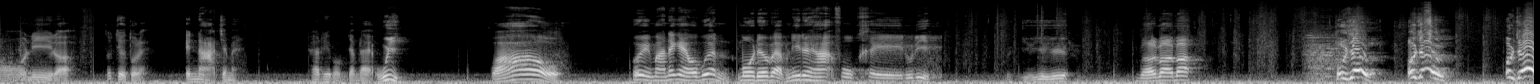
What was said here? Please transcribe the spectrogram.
อ๋อ นี่เหรอ ต้องเจอตัวอะไร เอ็นนาดใช่ไหม ถ้าที่ผมจำได้ อุ้ย ว้าว เฮ้ย มาได้ไงวะเพื่อน โมเดลแบบนี้ด้วยฮะ 4K ดูดิ เยอะเยอะมามามาโอ้เจ้าโอ้เจ้าโอ้เจ้า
